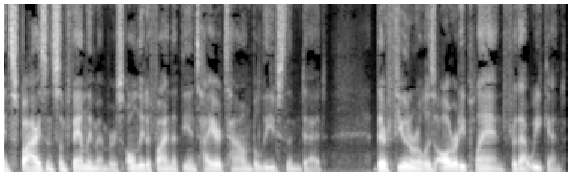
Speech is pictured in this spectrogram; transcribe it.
and spies on some family members only to find that the entire town believes them dead. Their funeral is already planned for that weekend.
